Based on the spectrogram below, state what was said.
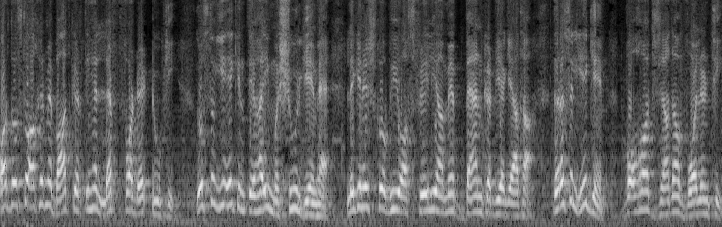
और दोस्तों, आखिर में बात करते हैं लेफ़्ट फॉर डेड टू की। दोस्तों, ये एक इंतहाई मशहूर गेम है, लेकिन इसको भी ऑस्ट्रेलिया में बैन कर दिया गया था। दरअसल ये गेम बहुत ज़्यादा वॉयलेंट थी।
